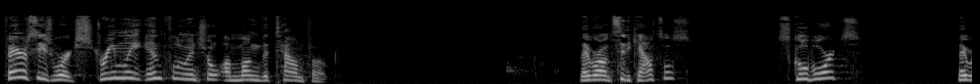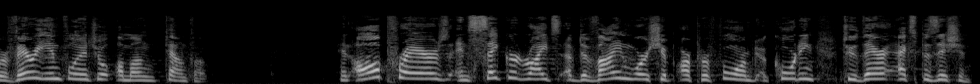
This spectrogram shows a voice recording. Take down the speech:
Pharisees were extremely influential among the townfolk. They were on city councils, school boards. They were very influential among townfolk. And all prayers and sacred rites of divine worship are performed according to their exposition.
